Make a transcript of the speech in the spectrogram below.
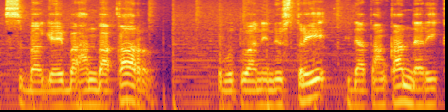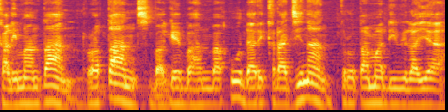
sebagai bahan bakar kebutuhan industri didatangkan dari Kalimantan, rotan sebagai bahan baku dari kerajinan, terutama di wilayah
